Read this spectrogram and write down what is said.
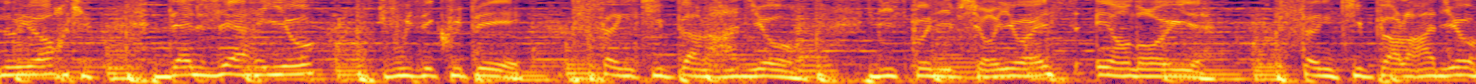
New York, d'Alger à Rio, vous écoutez Funky Pearl Radio. Disponible sur iOS et Android. Funky Pearl Radio.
